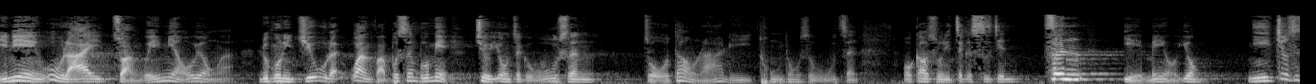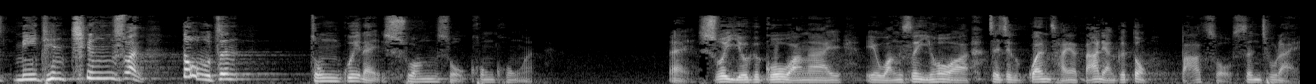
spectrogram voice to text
一念悟来，转为妙用啊！如果你觉悟了，万法不生不灭，就用这个无生，走到哪里，通通是无真。我告诉你，这个世间真也没有用，你就是每天清算斗争，终归来双手空空啊！哎，所以有个国王啊，也往生以后啊，在这个棺材要打两个洞，把手伸出来，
